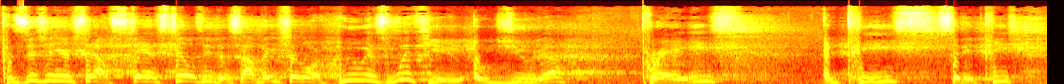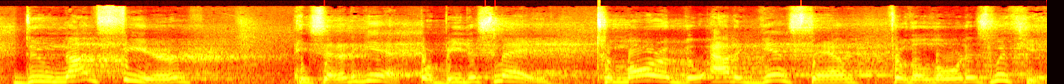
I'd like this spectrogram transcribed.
Position yourself. Stand still, see the salvation of the Lord. Who is with you, O Judah? Praise and peace, city of peace. Do not fear, he said it again, or be dismayed. Tomorrow go out against them, for the Lord is with you.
